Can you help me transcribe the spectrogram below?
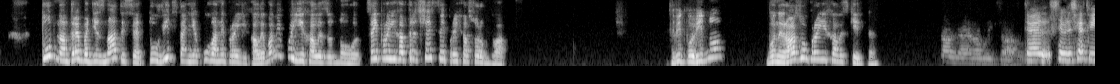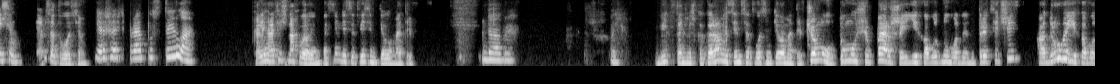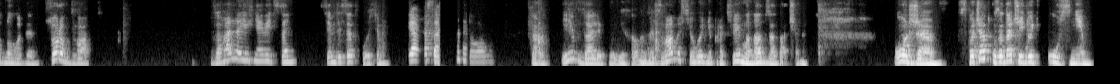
Тут нам треба дізнатися ту відстань, яку вони проїхали. Вони поїхали з одного. Цей проїхав 36, цей проїхав 42. Відповідно, вони разом проїхали скільки? 78. 78. Я щось пропустила. Каліграфічна хвилинка, 78 кілометрів. Добре. Відстань між катерами 78 кілометрів. Чому? Тому що перший їхав 1 годину 36, а другий їхав 1 годину 42. Загальна їхня відстань 78. Я все. Так, і далі поїхали. Ми з вами сьогодні працюємо над задачами. Отже, спочатку задачі йдуть усні.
